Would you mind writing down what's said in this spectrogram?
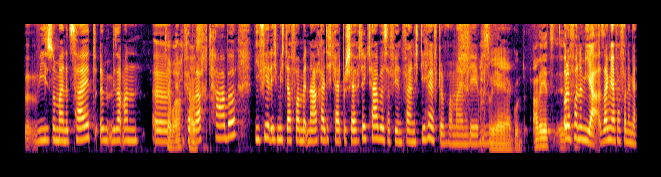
wie ich so meine Zeit, äh, wie sagt man, äh, Verbracht verbracht habe, wie viel ich mich davon mit Nachhaltigkeit beschäftigt habe, ist auf jeden Fall nicht die Hälfte von meinem Leben. So, ja, ja, gut. Aber jetzt, äh, Oder von einem Jahr, sagen wir einfach von einem Jahr.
